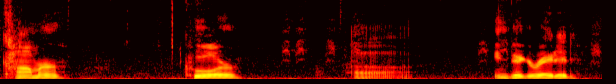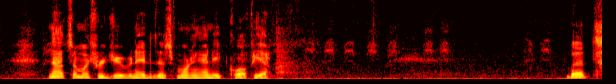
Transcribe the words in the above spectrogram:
calmer, cooler, uh, invigorated. Not so much rejuvenated this morning. I need coffee. But,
